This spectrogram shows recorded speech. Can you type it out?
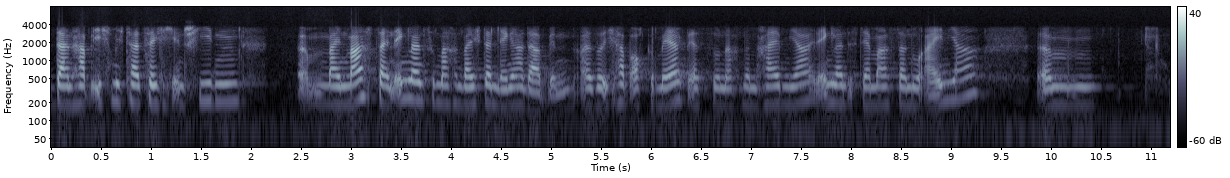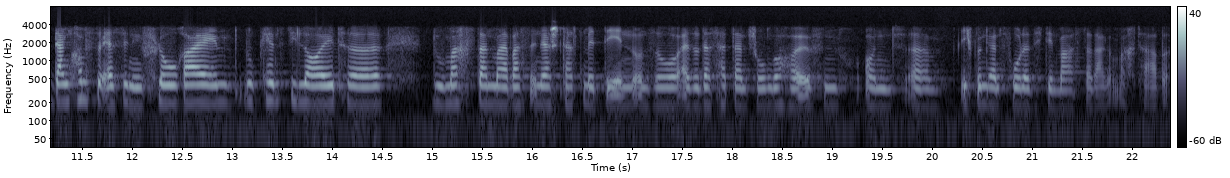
dann habe ich mich tatsächlich entschieden, ähm, meinen Master in England zu machen, weil ich dann länger da bin. Also ich habe auch gemerkt, erst so nach einem halben Jahr, in England ist der Master nur ein Jahr. Ähm, dann kommst du erst in den Flow rein, du kennst die Leute, du machst dann mal was in der Stadt mit denen und so. Also das hat dann schon geholfen und ähm, ich bin ganz froh, dass ich den Master da gemacht habe.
